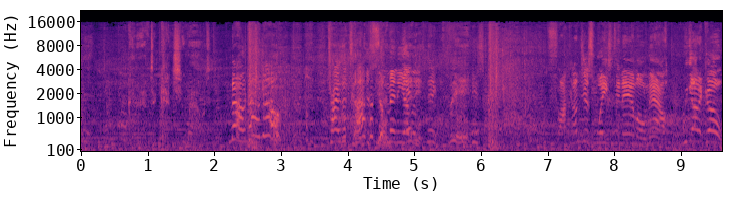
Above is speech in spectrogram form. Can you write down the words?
have to cut you out. No, no, no. Try the top there's of so many of them. Anything, please. Fuck, I'm just wasting ammo now. We gotta go.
